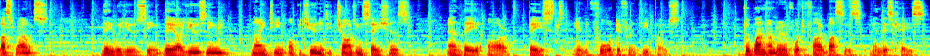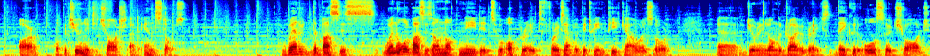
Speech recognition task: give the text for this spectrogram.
bus routes. They were using they are using 19 opportunity charging stations and they are based in four different depots. The 145 buses in this case are opportunity charged at end stops when the buses, when all buses are not needed to operate, for example, between peak hours or uh, during longer driver breaks, they could also charge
